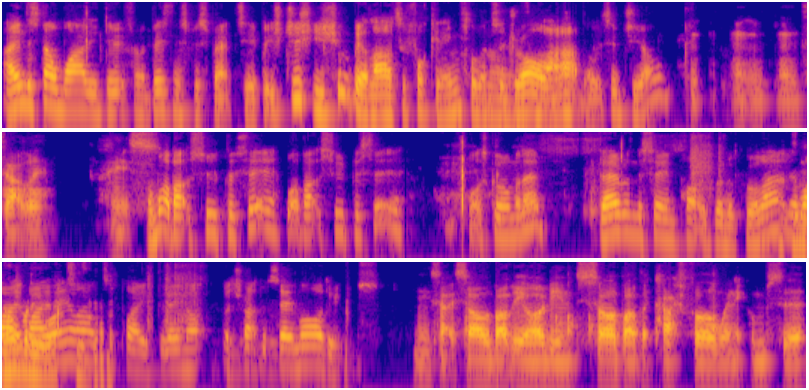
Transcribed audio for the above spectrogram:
I understand why they do it from a business perspective, but it's just you shouldn't be allowed to fucking influence No, a draw like that. Though it's a joke. Exactly. It's And what about Super City? What about Super City? What's going on with them? They're in the same pot as Liverpool, aren't they? But Why, why are they allowed them. to play? Do they not attract the same audience? It's, it's all about the audience. It's all about the cash flow when it comes to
